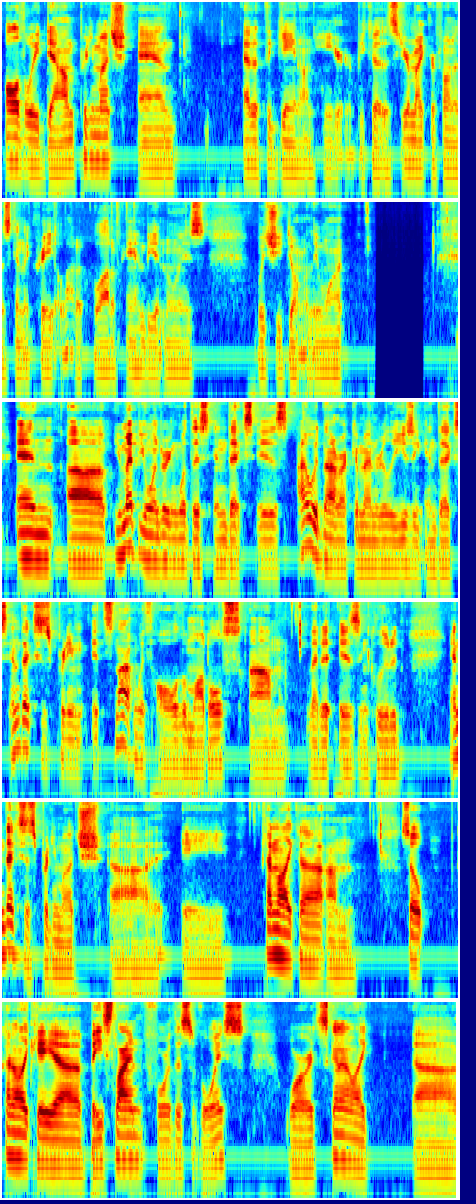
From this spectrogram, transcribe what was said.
all the way down, pretty much, and edit the gain on here because your microphone is going to create a lot of a lot of ambient noise, which you don't really want. And uh, you might be wondering what this index is. I would not recommend really using index. Index is pretty. It's not with all the models um, that it is included. Index is pretty much uh, a kind of like a um, so kind of like a uh, baseline for this voice, where it's gonna like uh,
